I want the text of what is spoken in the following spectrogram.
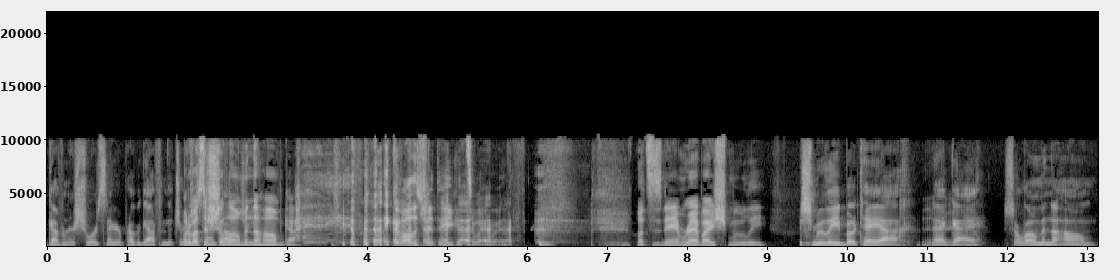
Governor Schwarzenegger probably got from the church. What about of the Shalom in the Home guy? Think of all the shit that he gets away with. What's his name? Rabbi Shmuley? Shmuley Boteach, there that guy. Shalom in the home.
